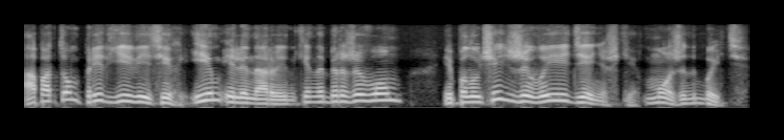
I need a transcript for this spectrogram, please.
а потом предъявить их им или на рынке, на биржевом, и получить живые денежки, может быть.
